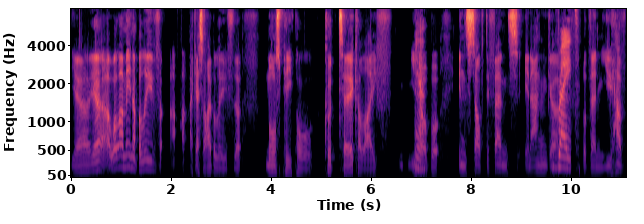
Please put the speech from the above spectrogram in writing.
Yeah, yeah. Well, I mean, I believe, I guess I believe that most people could take a life, you yeah. know, but in self-defense, in anger, Right. but then you have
